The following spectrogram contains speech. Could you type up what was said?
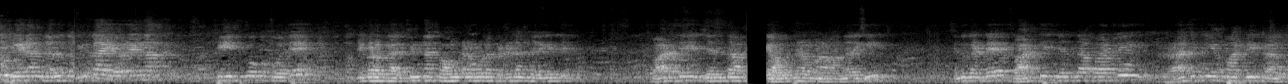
చేయడం జరుగుతుంది ఇంకా ఎవరైనా చేసుకోకపోతే ఇక్కడ ఒక చిన్న కౌంటర్ కూడా పెట్టడం జరిగింది. భారతీయ జనతా పార్టీ అవసరం మనం అందరికీ. ఎందుకంటే భారతీయ జనతా పార్టీ రాజకీయ పార్టీ కాదు.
